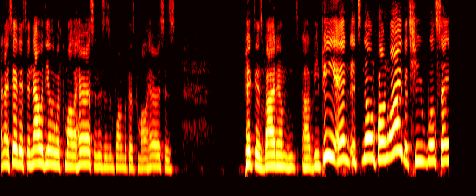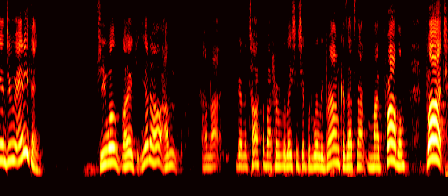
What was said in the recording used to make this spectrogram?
and I say this, and now we're dealing with Kamala Harris, and this is important because Kamala Harris is picked as Biden's uh, VP, and it's known far and wide that she will say and do anything. She will like, you know, I'm, I'm not to talk about her relationship with Willie Brown because that's not my problem. But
